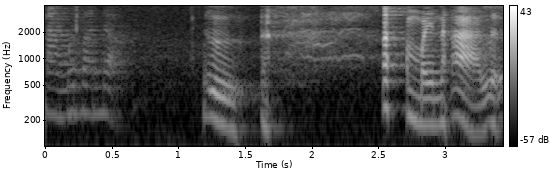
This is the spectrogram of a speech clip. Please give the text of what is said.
น้ำเมื่อบ้านดับเออ ไม่น่าเลย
